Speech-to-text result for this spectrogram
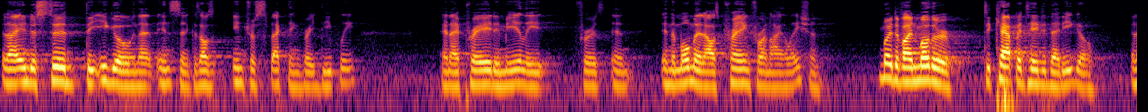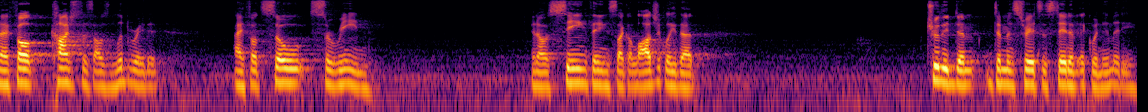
And I understood the ego in that instant because I was introspecting very deeply. And I prayed immediately for, in, in the moment, I was praying for annihilation. My Divine Mother decapitated that ego. And I felt consciousness, I was liberated. I felt so serene. And I was seeing things psychologically that truly dem- demonstrates a state of equanimity.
